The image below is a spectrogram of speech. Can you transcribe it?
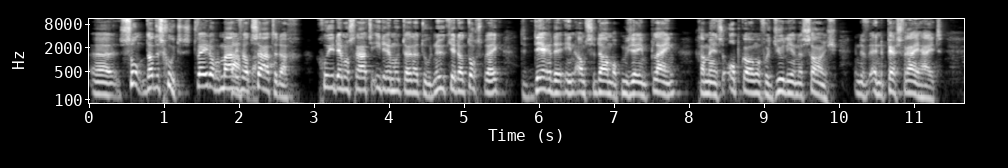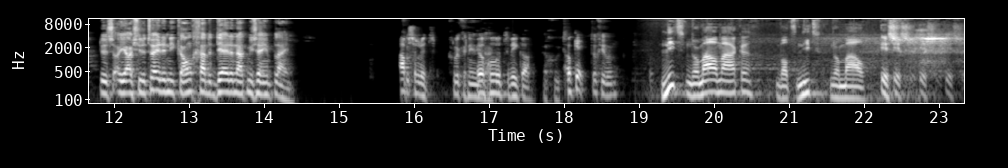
Uh, zon, dat is goed. Tweede op het Malieveld zaterdag. Goede demonstratie, iedereen moet daar naartoe. Nu ik je dan toch spreek, de derde in Amsterdam op Museumplein gaan mensen opkomen voor Julian Assange en de, en de persvrijheid. Dus eh, als je de tweede niet kan, ga de derde naar het Museumplein. Absoluut. Gelukkig niet. Heel goed, Rico. Heel goed. Oké. Okay. Toch, Jeroen. Niet normaal maken wat niet normaal is. is, is, is.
